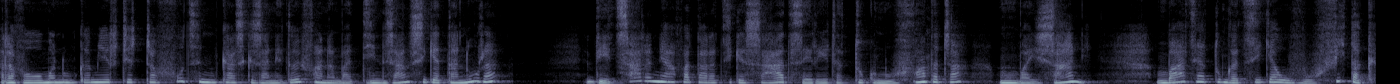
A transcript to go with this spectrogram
Raha vao manomboka mieritreritra fotsiny mikasika izany atao hoe fanambadiana izany isika tanora dia tsara ny hahafantarantsika sahady izay rehetra tokony ho fantatra momba izany mba tsy hahatonga antsika ho voafitaka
